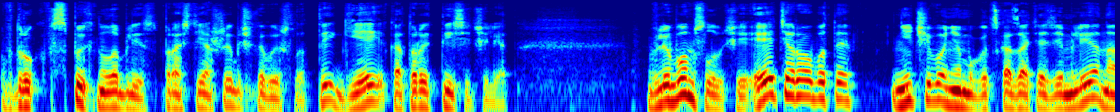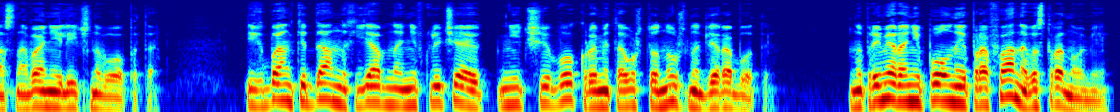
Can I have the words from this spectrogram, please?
Вдруг вспыхнула Близ. «Прости, ошибочка вышла. Ты гей, который тысячи лет». В любом случае, эти роботы ничего не могут сказать о Земле на основании личного опыта. Их банки данных явно не включают ничего, кроме того, что нужно для работы. Например, они полные профаны в астрономии.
